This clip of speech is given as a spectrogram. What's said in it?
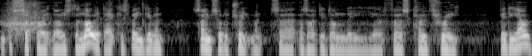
I'll just separate those. The lower deck has been given same sort of treatment uh, as I did on the uh, first Code 3 video.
